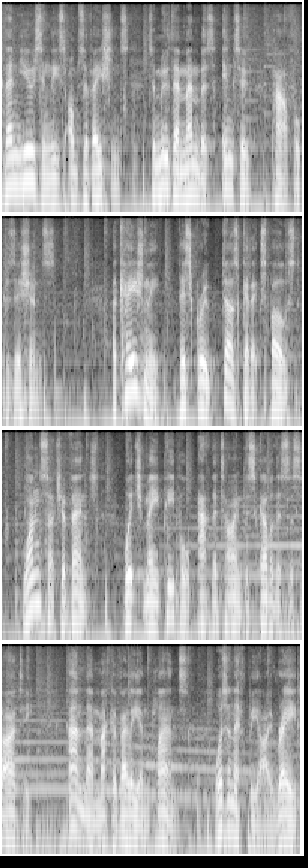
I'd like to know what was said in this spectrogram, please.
then using these observations to move their members into powerful positions. Occasionally this group does get exposed. One such event which made people at the time discover the society and their Machiavellian plans was an FBI raid.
